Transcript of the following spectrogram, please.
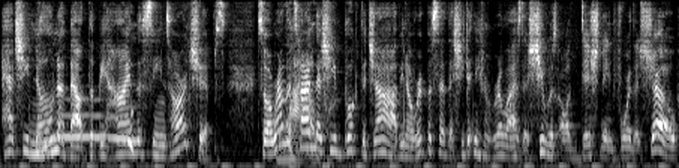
had she known about the behind the scenes hardships. So around the time that she booked the job, you know, Ripa said that she didn't even realize that she was auditioning for the show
